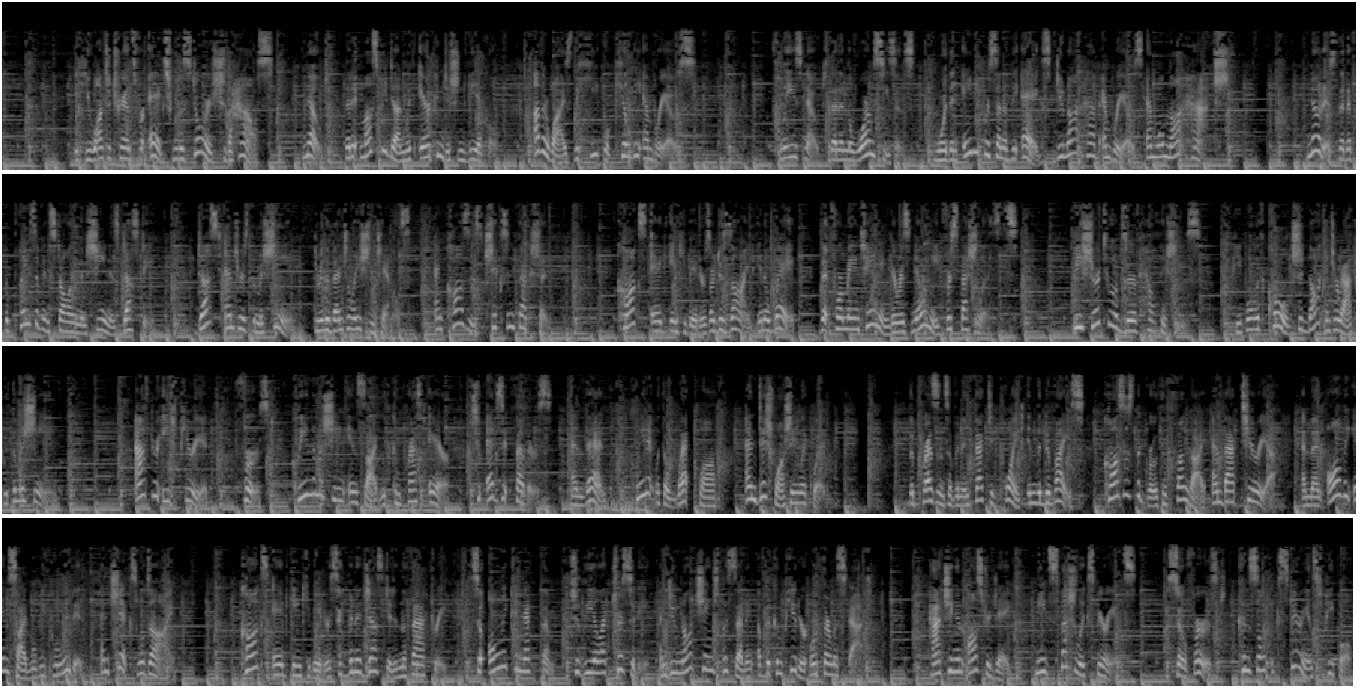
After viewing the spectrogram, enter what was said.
If you want to transfer eggs from the storage to the house, note that it must be done with air-conditioned vehicle, otherwise the heat will kill the embryos. Please note that in the warm seasons, more than 80% of the eggs do not have embryos and will not hatch. Notice that if the place of installing the machine is dusty, dust enters the machine through the ventilation channels and causes chicks infection. Cox egg incubators are designed in a way that for maintaining there is no need for specialists. Be sure to observe health issues. People with cold should not interact with the machine. After each period, first, clean the machine inside with compressed air to exit feathers, and then clean it with a wet cloth and dishwashing liquid. The presence of an infected point in the device causes the growth of fungi and bacteria, and then all the inside will be polluted and chicks will die. Cox egg incubators have been adjusted in the factory, so only connect them to the electricity and do not change the setting of the computer or thermostat. Hatching an ostrich egg needs special experience. So first, consult experienced people.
